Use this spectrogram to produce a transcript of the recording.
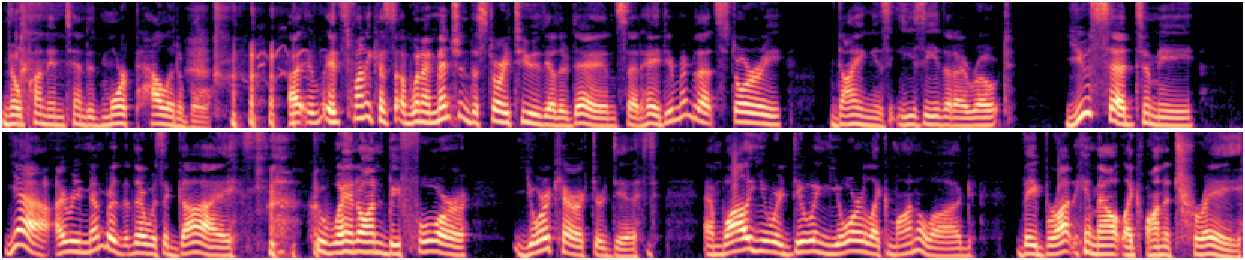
no pun intended, more palatable. uh, it- it's funny because when I mentioned the story to you the other day and said, hey, do you remember that story, Dying is Easy, that I wrote? You said to me, yeah, I remember that there was a guy who went on before your character did. And while you were doing your like monologue, they brought him out like on a tray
